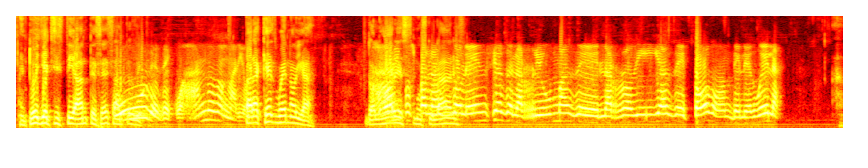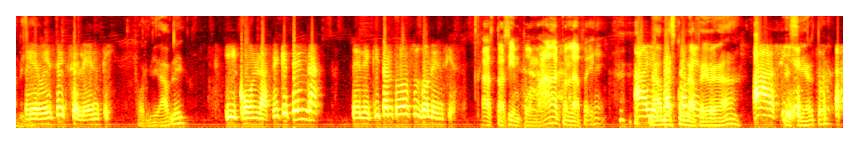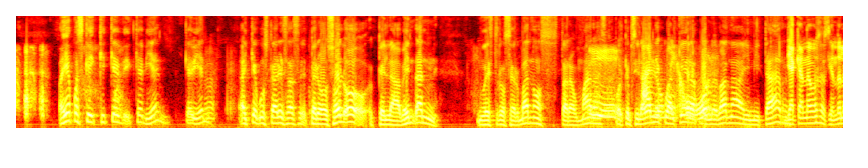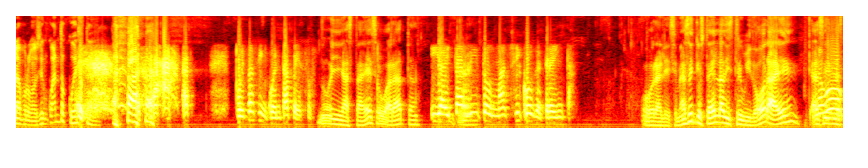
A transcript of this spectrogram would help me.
Entonces ya existía antes esa. antes de- Uh, ¿desde cuándo, don Mario? ¿Para qué es bueno, oiga? Dolores Ay, pues Para las musculares. dolencias de las riumas, de las rodillas, de todo, donde le duela. Ah, Pero es excelente. formidable. Y con la fe que tenga, se le quitan todas sus dolencias. Hasta sin pomada con la fe. Ah, Nada más con la fe. ¿verdad? Así Es es. cierto. Oye, pues qué, qué, qué, qué bien, qué bien. Hay que buscar esas, eh, pero solo que la vendan nuestros hermanos tarahumaras, Sí, porque si la vende cualquiera, pues le van a imitar. Ya que andamos haciendo la promoción, ¿cuánto cuesta? Cuesta 50 pesos. No, y hasta eso, barata. Y hay tarritos más chicos de 30. Órale, se me hace que usted es la distribuidora, ¿eh? Casi No.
